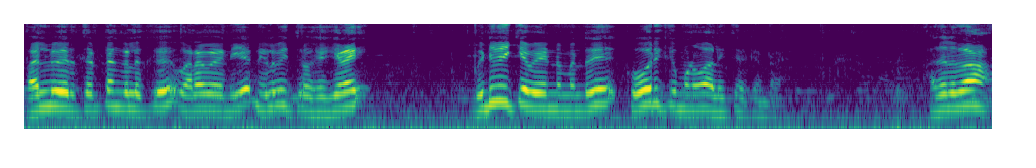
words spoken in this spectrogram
பல்வேறு திட்டங்களுக்கு வர வேண்டிய நிலுவைத் தொகைகளை விடுவிக்க வேண்டும் என்று கோரிக்கை மனுவை அளித்திருக்கின்றேன். அதில் தான்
